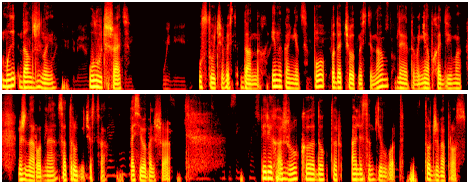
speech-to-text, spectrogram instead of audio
Мы должны улучшать устойчивость данных. И, наконец, по подотчетности нам для этого необходимо международное сотрудничество. Спасибо большое. Перехожу к доктор Алисон Гилворд. Тот же вопрос.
